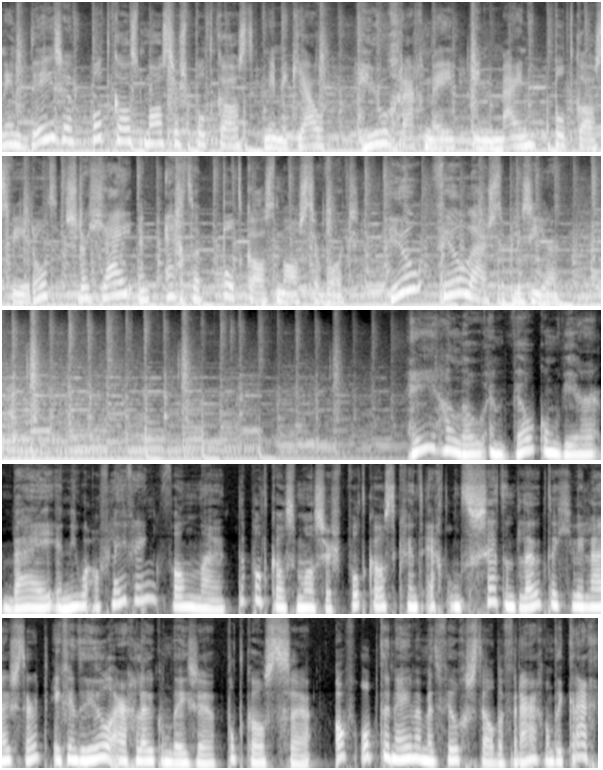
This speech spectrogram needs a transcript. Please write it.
En in deze Podcast Masters podcast neem ik jou heel graag mee in mijn podcastwereld, zodat jij een echte podcastmaster wordt. Heel veel luisterplezier. Hey, hallo en welkom weer bij een nieuwe aflevering van uh, de Podcast Masters podcast. Ik vind het echt ontzettend leuk dat je weer luistert. Ik vind het heel erg leuk om deze podcasts uh, af op te nemen met veelgestelde vragen. Want ik krijg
